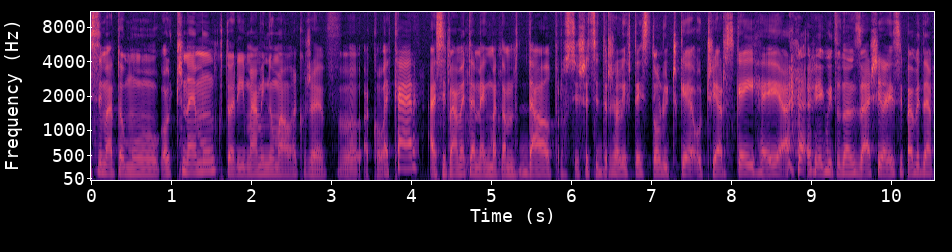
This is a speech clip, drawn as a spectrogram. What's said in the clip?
si ma tomu očnému, ktorý maminu mal akože v, ako lekár a si pamätám, jak ma tam dal, proste všetci držali v tej stoličke očiarskej, hej, a jak mi to tam zašívali, si pamätám,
